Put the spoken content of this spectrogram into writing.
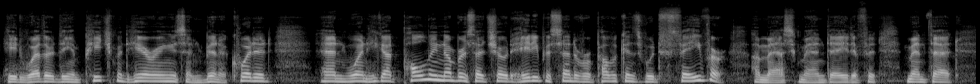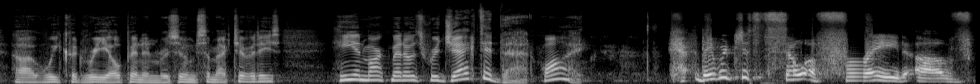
He'd weathered the impeachment hearings and been acquitted. And when he got polling numbers that showed 80% of Republicans would favor a mask mandate if it meant that uh, we could reopen and resume some activities, he and Mark Meadows rejected that. Why? They were just so afraid of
